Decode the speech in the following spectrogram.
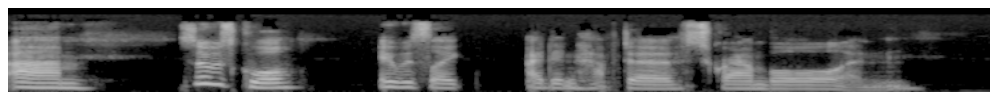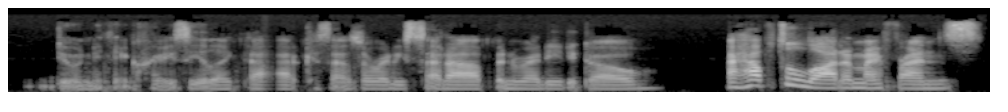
Um so it was cool. It was like I didn't have to scramble and do anything crazy like that because I was already set up and ready to go. I helped a lot of my friends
